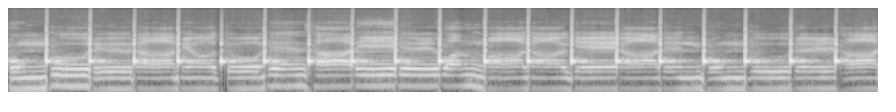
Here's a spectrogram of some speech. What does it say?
공부를 하며 또는 사리를 원만하게 하는 공부를 한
